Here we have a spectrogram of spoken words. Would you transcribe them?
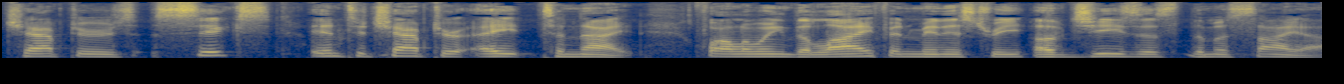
chapters 6 into chapter 8 tonight, following the life and ministry of Jesus the Messiah.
